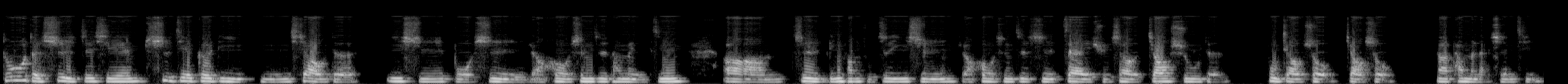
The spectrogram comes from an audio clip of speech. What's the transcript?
多的是这些世界各地名校的。医师、博士，然后甚至他们已经啊、是临床主治医师，然后甚至是在学校教书的副教授、教授，那他们来申请。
